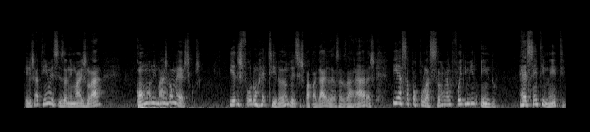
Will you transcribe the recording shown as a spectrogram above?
Eles já tinham esses animais lá como animais domésticos. E eles foram retirando esses papagaios, essas araras, e essa população ela foi diminuindo. Recentemente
